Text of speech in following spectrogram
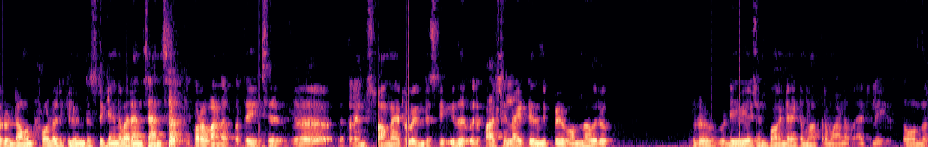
ഒരു ഡൗൺഫോൾ ഒരിക്കലും ഇൻഡസ്ട്രിക്ക് അങ്ങനെ വരാൻ ചാൻസ് കുറവാണ്. പ്രത്യേകിച്ച് ഇത്രയും സ്ട്രോങ് ആയിട്ടുള്ള ഇൻഡസ്ട്രി. ഇത് ഒരു പാർഷ്യലായിട്ട് ഇതിനിപ്പോഴും വന്ന ഒരു ഒരു ഡീവിയേഷൻ പോയിന്റ് ആയിട്ട് മാത്രമാണ് ആക്ച്വലി തോന്നുന്നത്.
